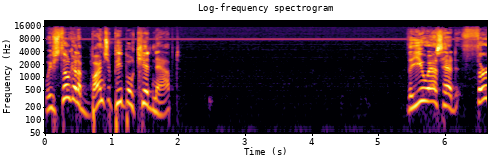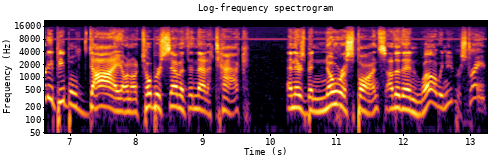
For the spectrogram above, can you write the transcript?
We've still got a bunch of people kidnapped. The U.S. had 30 people die on October 7th in that attack, and there's been no response other than, well, we need restraint.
